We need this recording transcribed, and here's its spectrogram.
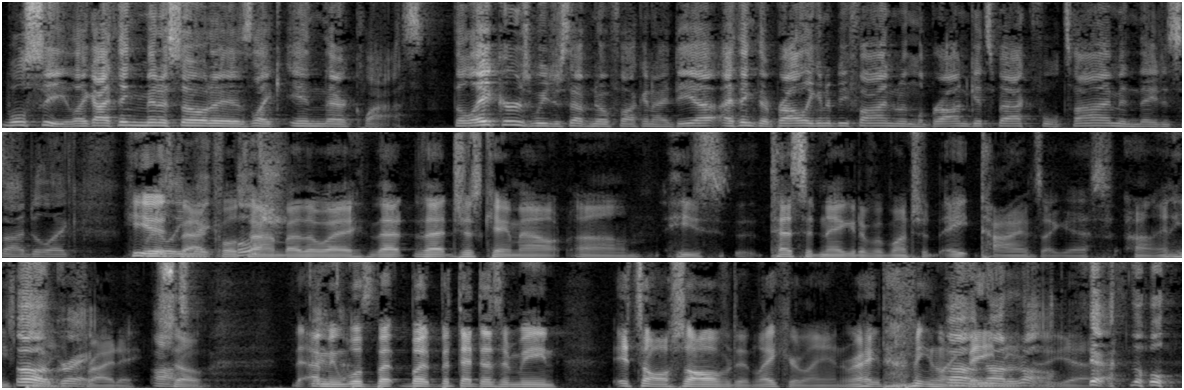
we'll see. Like I think Minnesota is like in their class. The Lakers, we just have no fucking idea. I think they're probably going to be fine when LeBron gets back full time and they decide to like He really is back full time, by the way. That that just came out. Um, he's tested negative a bunch of eight times, I guess, uh, and he's Oh, playing great. Friday. Awesome. So, th- I mean, well, but but but that doesn't mean it's all solved in Lakerland, right? I mean, like Oh, not at all. yeah. yeah, the whole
